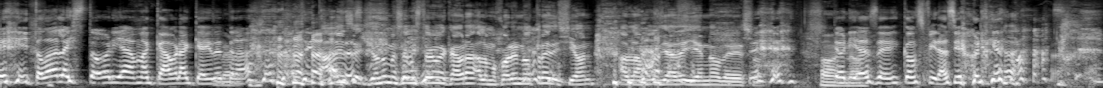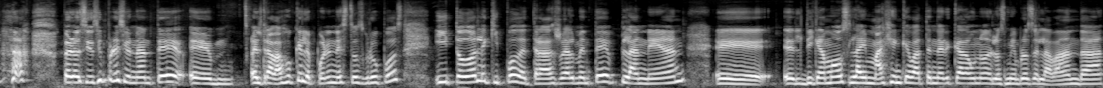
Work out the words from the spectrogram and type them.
y toda la historia macabra que hay Claro. detrás. Ah, yo no me sé la historia macabra. A lo mejor en otra edición hablamos ya de lleno de eso. Oh, teorías de conspiración y demás. Pero sí es impresionante eh, el trabajo que le ponen estos grupos y todo el equipo detrás. Realmente planean, eh, el, digamos, la imagen que va a tener cada uno de los miembros de la banda,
